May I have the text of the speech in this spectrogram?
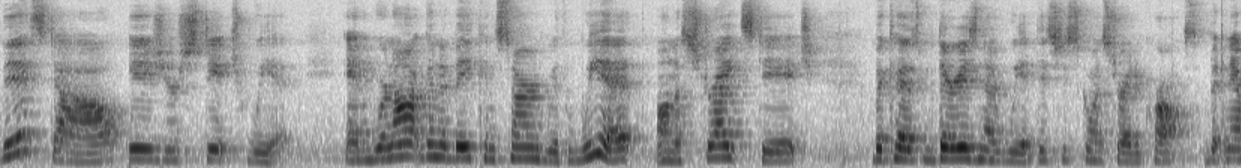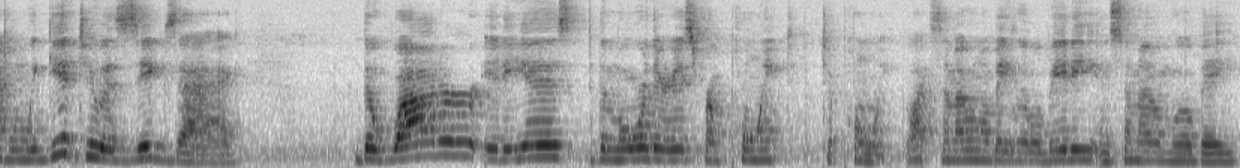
this dial is your stitch width. And we're not going to be concerned with width on a straight stitch because there is no width. It's just going straight across. But now when we get to a zigzag, the wider it is, the more there is from point to point. Like some of them will be little bitty and some of them will be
